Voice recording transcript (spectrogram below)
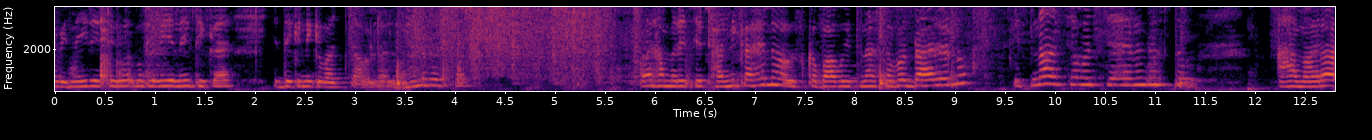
अभी नहीं रेडी हुआ मतलब ये नहीं दिखा है। ये देखने के बाद चावल डालेंगे, है ना दोस्तों? और हमारे जेठानी का है ना, उसका बाबू इतना समझदार है ना, इतना अच्छा बच्चा है ना दोस्तों। हमारा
